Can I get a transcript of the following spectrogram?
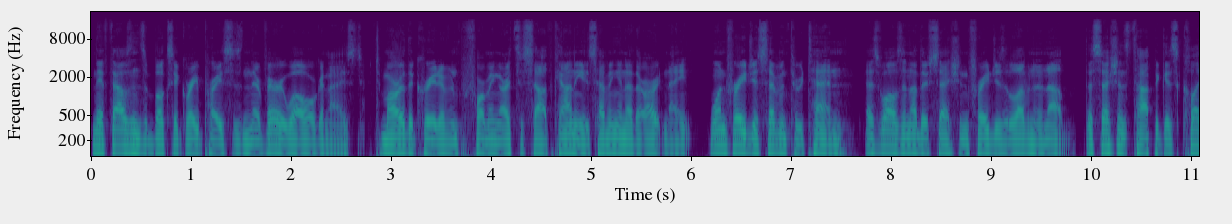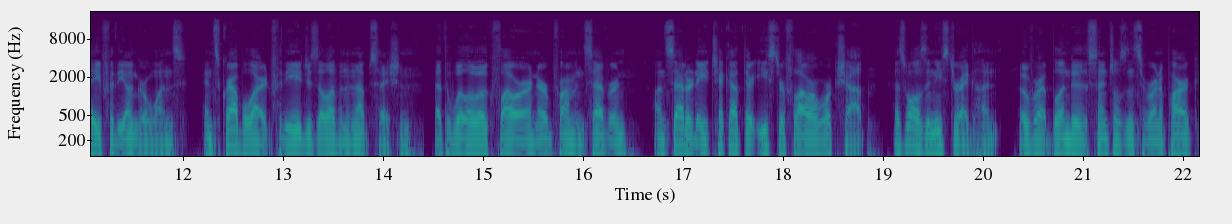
they have thousands of books at great prices and they're very well organized. Tomorrow, the Creative and Performing Arts of South County is having another art night, one for ages 7 through 10, as well as another session for ages 11 and up. The session's topic is clay for the younger ones, and Scrabble art for the ages 11 and up session. At the Willow Oak Flower and Herb Farm in Severn, on Saturday, check out their Easter flower workshop, as well as an Easter egg hunt. Over at Blended Essentials in Severna Park,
